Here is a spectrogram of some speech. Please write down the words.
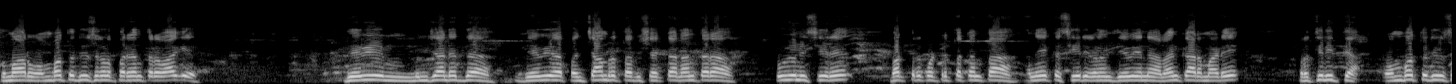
ಸುಮಾರು ಒಂಬತ್ತು ದಿವಸಗಳ ಪರ್ಯಂತರವಾಗಿ ದೇವಿ ಮುಂಜಾನೆದ್ದ ದೇವಿಯ ಪಂಚಾಮೃತ ಅಭಿಷೇಕ, ನಂತರ ಹೂವಿನ ಸೀರೆ, ಭಕ್ತರು ಕೊಟ್ಟಿರ್ತಕ್ಕಂಥ ಅನೇಕ ಸೀರೆಗಳನ್ನು ದೇವಿಯನ್ನು ಅಲಂಕಾರ ಮಾಡಿ ಪ್ರತಿನಿತ್ಯ ಒಂಬತ್ತು ದಿವಸ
